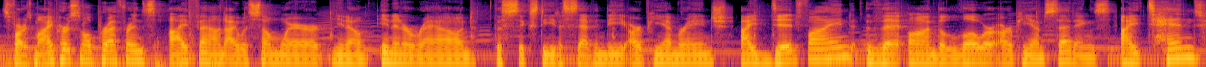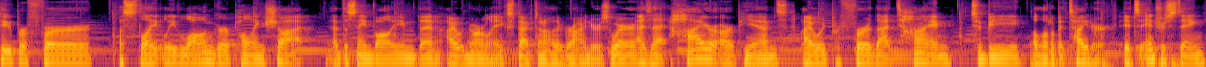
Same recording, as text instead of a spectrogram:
As far as my personal preference, I found I was somewhere, you know, in and around the 60 to 70 RPM range. I did find that on the lower RPM settings, I tend to prefer a slightly longer pulling shot at the same volume than I would normally expect on other grinders. Whereas at higher RPMs, I would prefer that time to be a little bit tighter. It's interesting,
